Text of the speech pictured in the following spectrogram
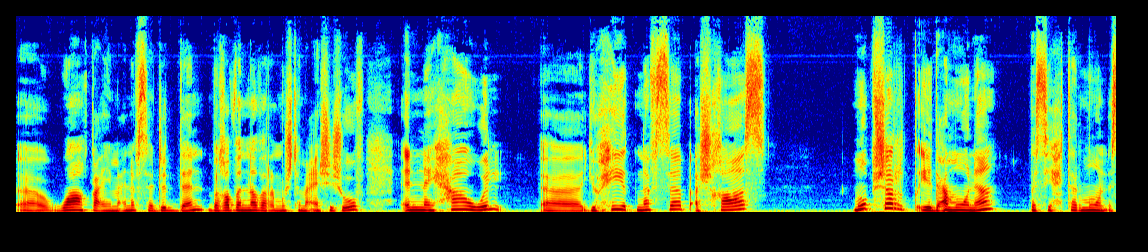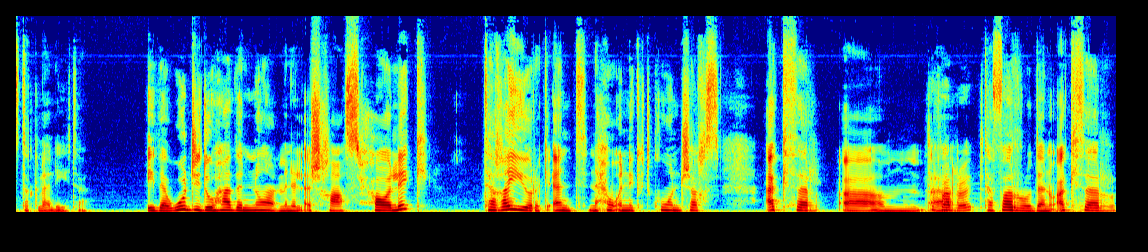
آه، واقعي مع نفسه جدا بغض النظر المجتمع إيش يشوف إنه يحاول آه، يحيط نفسه بأشخاص مو بشرط يدعمونه بس يحترمون استقلاليته. إذا وجدوا هذا النوع من الأشخاص حولك تغيرك أنت نحو أنك تكون شخص أكثر تفرد. تفردا وأكثر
